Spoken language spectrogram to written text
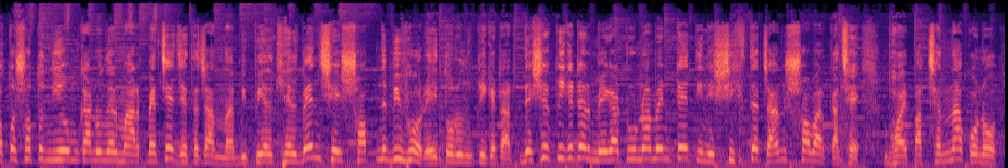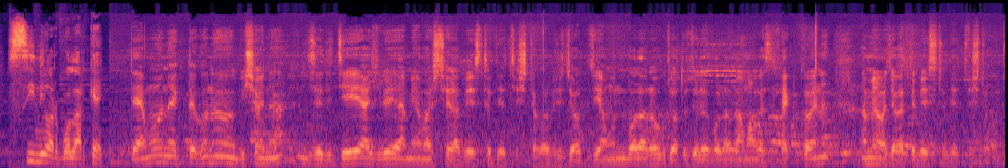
অত শত নিয়ম কানুনের মার প্যাচে যেতে চান না। বিপিএল খেলবেন সেই স্বপ্নে বিভোর এই তরুণ ক্রিকেটার। দেশের ক্রিকেটের মেগা টুর্নামেন্টে তিনি শিখতে চান সবার কাছে। ভয় পাচ্ছেন না কোনো সিনিয়র বোলারকে। তেমন একটা কোনো বিষয় না। যদি যে আসবে, আমি আমার সেরা বেস্ট দেওয়ার চেষ্টা করব। যেমন বলার হোক, যত জোরে বলার, আমার কাছে ফ্যাক্ট করে না। আমি আমার জায়গাতে বেস্ট দেওয়ার চেষ্টা করব।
